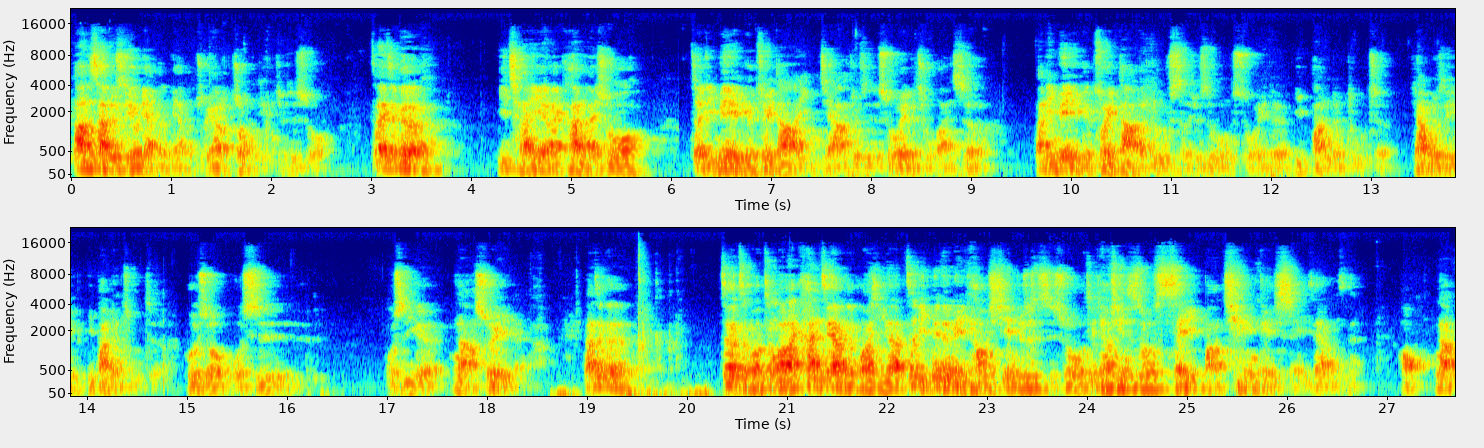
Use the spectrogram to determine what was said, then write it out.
大致上就是有两个两个主要的重点，就是说，在这个以产业来看来说，这里面有一个最大的赢家，就是所谓的出版社。那里面有一个最大的 loser，就是我们所谓的一般的读者，像我就是一一般的读者，或者说我是我是一个纳税人啊。那这个这个怎么怎么来看这样的关系？那这里面的每一条线，就是指说这条线是说谁把钱给谁这样子。好，那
